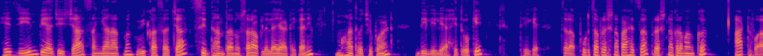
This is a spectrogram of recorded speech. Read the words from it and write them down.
हे जीन पियाजीच्या संज्ञानात्मक विकासाच्या सिद्धांतानुसार आपल्याला या ठिकाणी महत्त्वाचे पॉईंट दिलेले आहेत. ओके? ठीक आहे. चला पुढचा प्रश्न पाहायचा. प्रश्न क्रमांक आठवा.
